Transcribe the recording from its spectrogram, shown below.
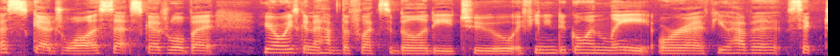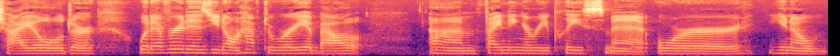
a schedule, a set schedule, but you're always going to have the flexibility to if you need to go in late or if you have a sick child or whatever it is, you don't have to worry about um, finding a replacement or you know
